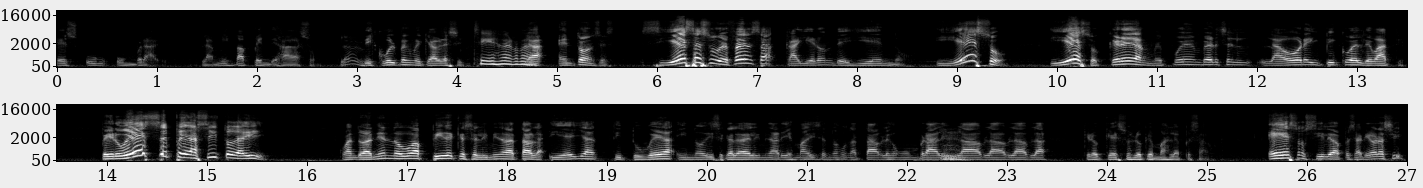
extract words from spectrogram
es un umbral. La misma pendejada son. Claro. Discúlpenme que hable así. Sí, es verdad. Ya, entonces, si esa es su defensa, cayeron de lleno. Y eso, y eso, créanme, pueden verse la hora y pico del debate. Pero ese pedacito de ahí, cuando Daniel Novoa pide que se elimine la tabla y ella titubea y no dice que la va a eliminar, y es más, dice no es una tabla, es un umbral y Mm. bla, bla, bla, bla, creo que eso es lo que más le ha pesado. Eso sí le va a pesar. Y ahora sí,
